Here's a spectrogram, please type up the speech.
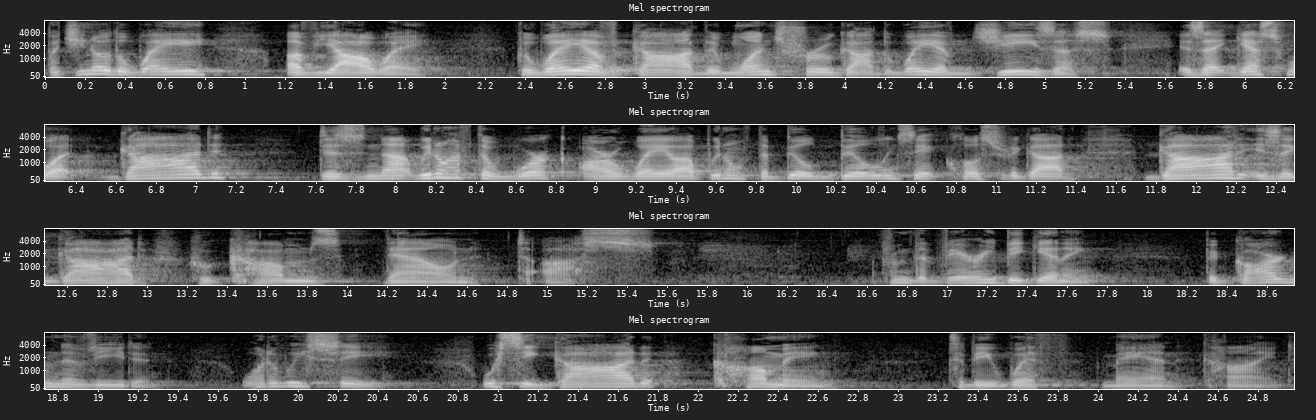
But you know the way of Yahweh, the way of God, the one true God, the way of Jesus is that guess what? God does not, we don't have to work our way up. We don't have to build buildings to get closer to God. God is a God who comes down to us. From the very beginning, the Garden of Eden, what do we see? We see God coming to be with mankind.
